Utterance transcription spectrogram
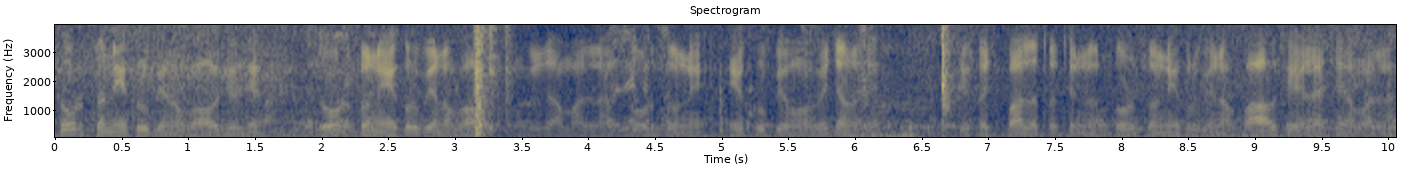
સોળસો ને એક રૂપિયાનો ભાવ છે સોળસો ને એક રૂપિયાનો ભાવ છે. આ માલના સોળસો ને એક રૂપિયામાં વેચાણો છે. એક જ પાલ હતો, તેનો સોળસો ને એક રૂપિયાના ભાવ થયેલા છે આ માલના.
